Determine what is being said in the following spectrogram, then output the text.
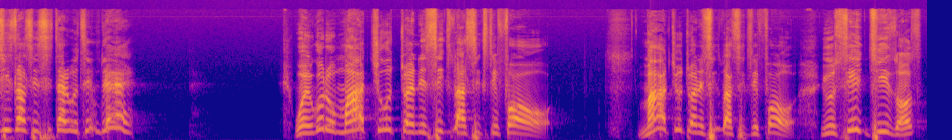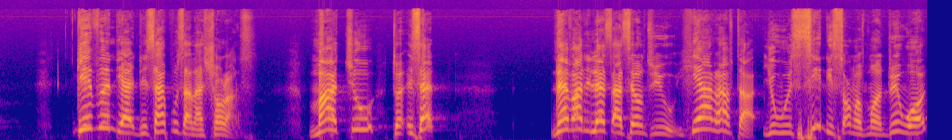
Jesus is seated with him there. When you go to Matthew 26, verse 64, Matthew 26, verse 64, you see Jesus giving their disciples an assurance. Matthew, he said, Nevertheless, I say unto you, hereafter you will see the Son of Man doing what?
